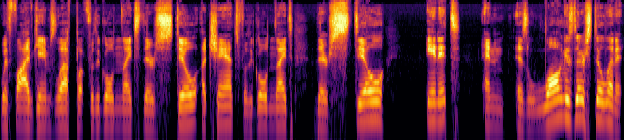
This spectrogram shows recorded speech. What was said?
with five games left. But for the Golden Knights, there's still a chance. For the Golden Knights, they're still in it. And as long as they're still in it,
